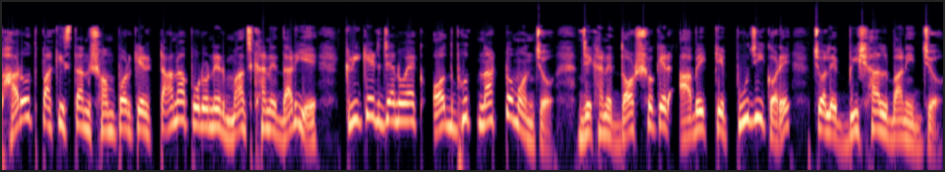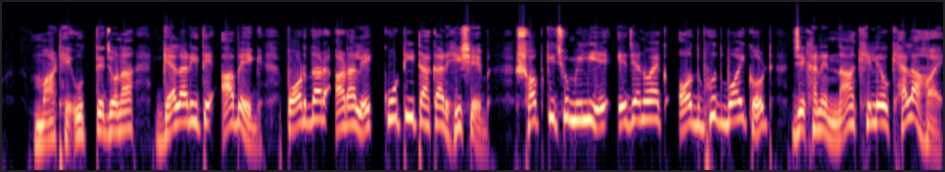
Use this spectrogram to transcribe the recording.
ভারত পাকিস্তান সম্পর্কের টানাপোড়নের মাঝখানে দাঁড়িয়ে ক্রিকেট যেন এক অদ্ভুত নাট্যমঞ্চ, যেখানে দর্শকের আবেগকে পুঁজি করে চলে বিশাল বাণিজ্য। মাঠে উত্তেজনা, গ্যালারিতে আবেগ, পর্দার আড়ালে কোটি টাকার হিসেব, সবকিছু মিলিয়ে এ যেন এক অদ্ভুত বয়কট যেখানে না খেলেও খেলা হয়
